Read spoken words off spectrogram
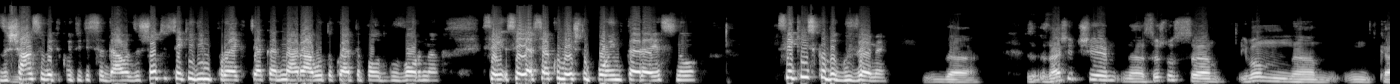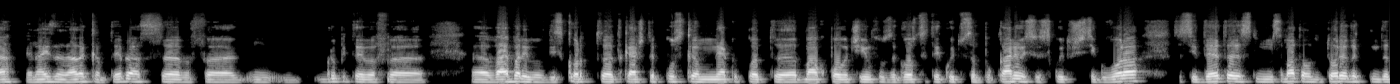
за шансовете, които ти се дават, защото всеки един проект, всяка една работа, която е по-отговорна, всяко нещо по-интересно, всеки иска да го вземе. Да. Знаеш ли, че а, всъщност а, имам а, така, една изненада към теб. Аз а, в а, групите в а, Viber и в Discord а, така ще пускам някой път а, малко повече инфо за гостите, които съм поканил и с които ще си говоря, с идеята самата аудитория да, да,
